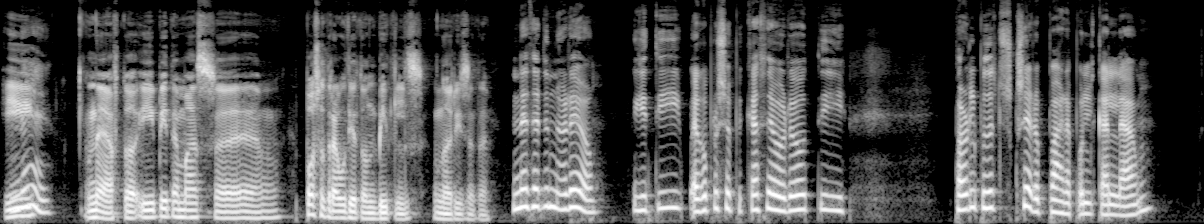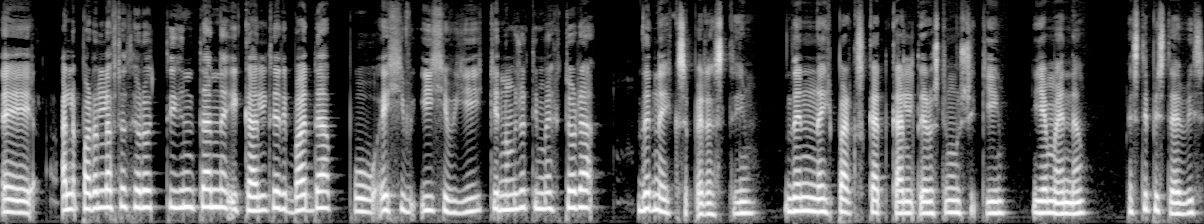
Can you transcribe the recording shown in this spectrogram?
Ή, Ναι. ναι, αυτό. Ή πείτε μας ε, πόσα τραγούδια των Beatles γνωρίζετε. Ναι, θα ήταν ωραίο. Γιατί εγώ προσωπικά θεωρώ ότι παρόλο που δεν τους ξέρω πάρα πολύ καλά, ε, αλλά παρόλα αυτά θεωρώ ότι ήταν η καλύτερη μπάντα που έχει, είχε βγει και νομίζω ότι μέχρι τώρα δεν έχει ξεπεραστεί. Δεν έχει υπάρξει κάτι καλύτερο στη μουσική για μένα. Εσύ τι πιστεύεις;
